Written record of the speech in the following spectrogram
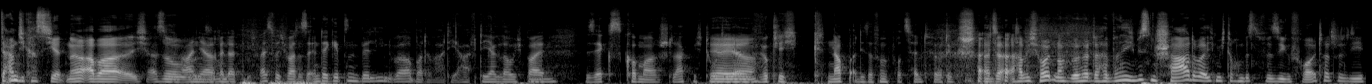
da haben die kassiert, ne? Aber ich, also. Die waren ja relativ, ich weiß nicht, was das Endergebnis in Berlin war, aber da war die AfD ja, glaube ich, bei 6, Schlag mich tot. Ja, die ja. werden wirklich knapp an dieser 5%-Hürde gescheitert. Da habe ich heute noch gehört, da war ich ein bisschen schade, weil ich mich doch ein bisschen für sie gefreut hatte. Die,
